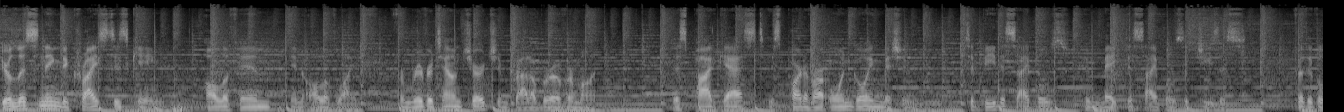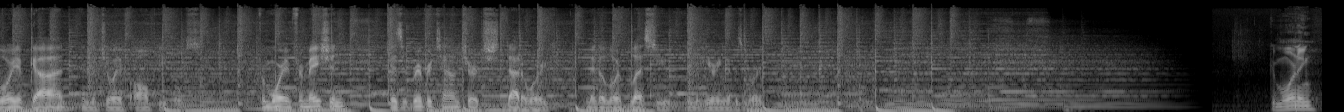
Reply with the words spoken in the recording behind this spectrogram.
You're listening to Christ is King, all of Him in all of life, from Rivertown Church in Brattleboro, Vermont. This podcast is part of our ongoing mission to be disciples who make disciples of Jesus for the glory of God and the joy of all peoples. For more information, visit rivertownchurch.org. May the Lord bless you in the hearing of His word. Good morning.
